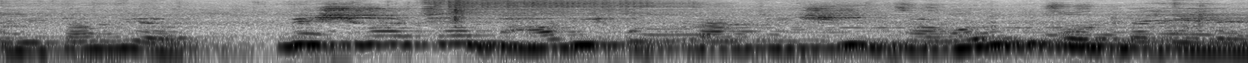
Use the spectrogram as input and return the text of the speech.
भवितव्य विश्वाच्या भावी उत्क्रांतीशी जवळून जोडलं गेलंय.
